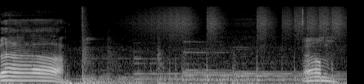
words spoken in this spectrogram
Ah! Um...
